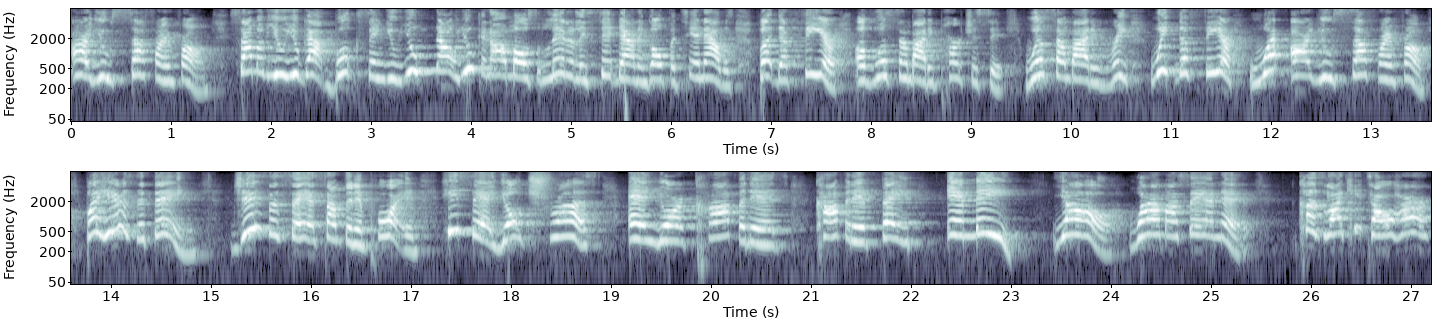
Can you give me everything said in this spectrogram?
are you suffering from? Some of you, you got books in you. You know you can almost literally sit down and go for 10 hours. But the fear of will somebody purchase it? Will somebody read? We the fear. What are you suffering from? But here's the thing. Jesus said something important. He said, Your trust and your confidence, confident faith in me. Y'all, why am I saying that? Because, like he told her,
